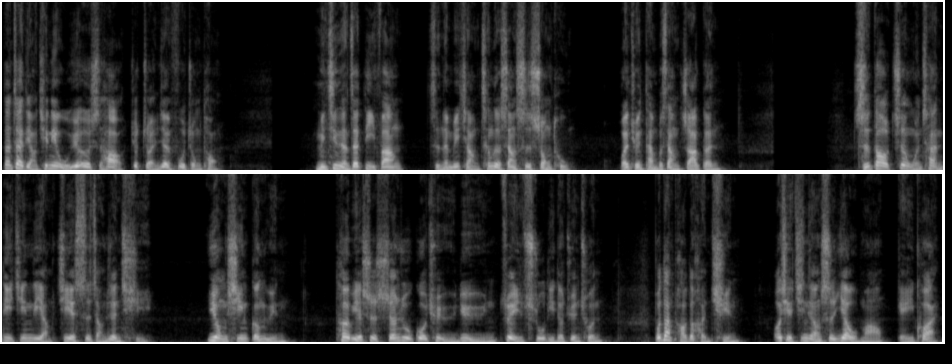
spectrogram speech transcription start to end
但在两千年五月二十号就转任副总统。民进党在地方只能勉强称得上是松土，完全谈不上扎根。直到郑文灿历经两届市长任期，用心耕耘，特别是深入过去与绿云最疏离的眷村，不但跑得很勤。而且经常是要五毛给一块。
